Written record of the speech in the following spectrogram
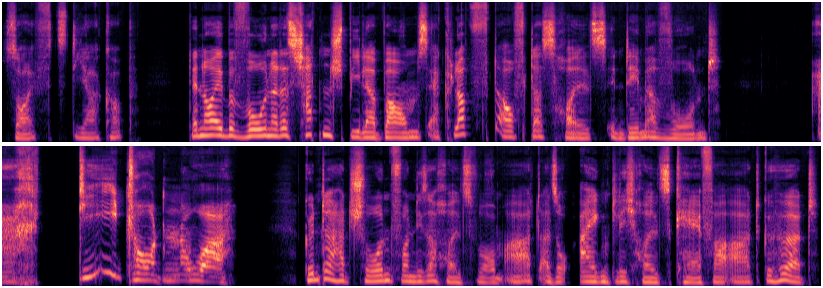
seufzt Jakob. Der neue Bewohner des Schattenspielerbaums, er klopft auf das Holz, in dem er wohnt. Ach, die Totenuhr. Günther hat schon von dieser Holzwurmart, also eigentlich Holzkäferart, gehört.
